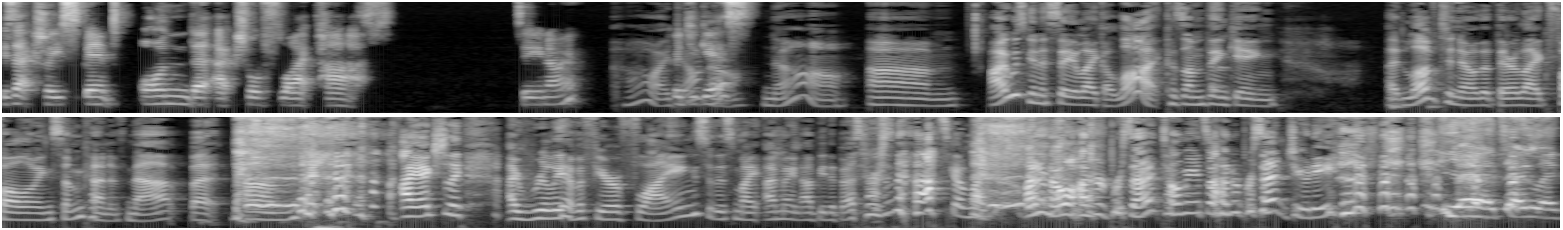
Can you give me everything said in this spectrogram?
is actually spent on the actual flight path? Do you know? Oh, I Could don't you guess? know. No. Um, I was going to say like a lot because I'm thinking I'd love to know that they're like following some kind of map, but um, I actually, I really have a fear of flying. So this might, I might not be the best person to ask. I'm like, I don't know, 100%. Tell me it's 100%, Judy. yeah, totally.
